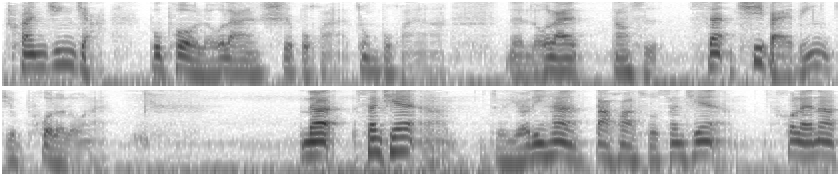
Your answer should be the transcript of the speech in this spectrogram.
穿金甲，不破楼兰誓不还，终不还啊！那楼兰当时三七百兵就破了楼兰，那三千啊，这个姚丁汉大话说三千，后来呢，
